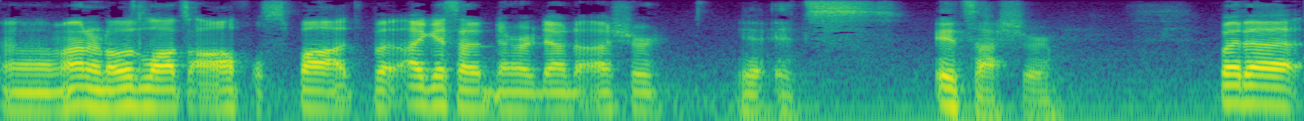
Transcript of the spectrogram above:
Um, I don't know. There's lots of awful spots, but I guess I'd narrow it down to Usher. Yeah, it's it's Usher. But uh,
